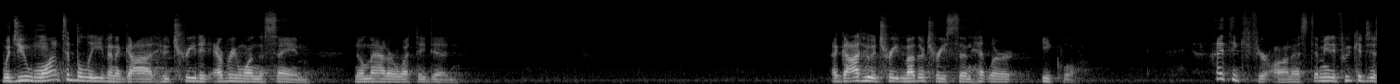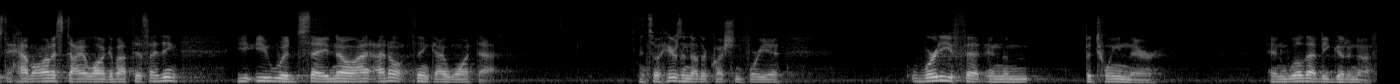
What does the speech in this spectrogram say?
would you want to believe in a God who treated everyone the same? No matter what they did. A God who would treat Mother Teresa and Hitler equal. I think if you're honest, I mean, if we could just have honest dialogue about this, I think you, you would say, no, I, I don't think I want that. And so here's another question for you Where do you fit in the between there? And will that be good enough?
